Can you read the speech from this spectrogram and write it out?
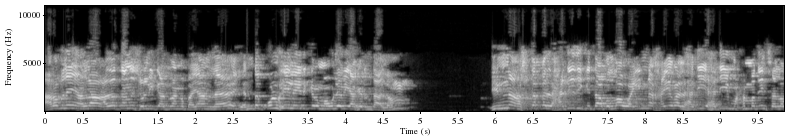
அரபுலையும் அல்லாஹ் அதைத்தானே சொல்லி காட்டுறாங்க. பயான்ல எந்த கொள்கையில இருக்கிற மௌலவியாக இருந்தாலும் இன்ன அஸ்தகல் ஹதீதி கிதாபுல்லா இன்ன ஹைரல் ஹதி ஹதி முஹம்மதின் சல்லா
